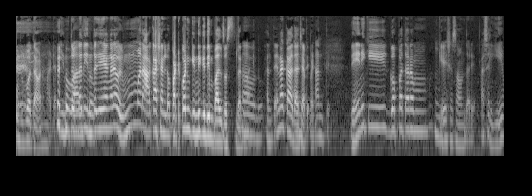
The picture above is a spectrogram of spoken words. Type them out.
ఉబ్బిపోతాం అనమాట ఇంత ఉన్నది ఇంత చేయంగానే మన ఆకాశంలో పట్టుకొని కిందికి దింపాల్సి వస్తుంది. అంతేనా కాదా చెప్పండి? అంతే. దేనికి గొప్పతనం? కేశ సౌందర్యం. అసలు ఏం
